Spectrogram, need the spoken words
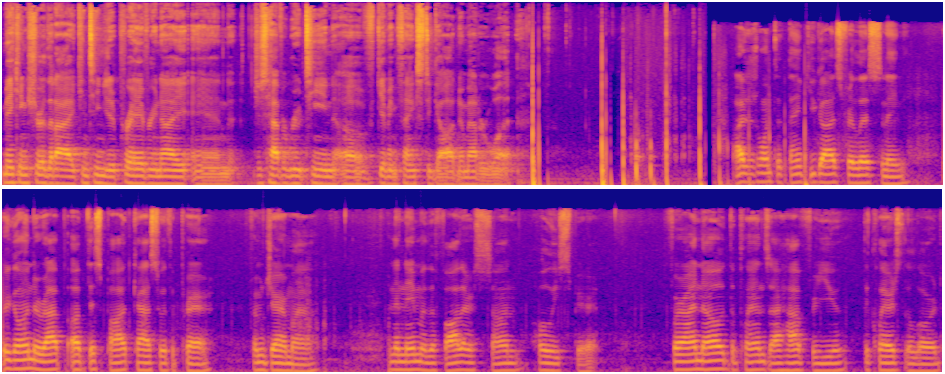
making sure that I continue to pray every night and just have a routine of giving thanks to God no matter what. I just want to thank you guys for listening. We're going to wrap up this podcast with a prayer from Jeremiah. In the name of the Father, Son, Holy Spirit. For I know the plans I have for you, declares the Lord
